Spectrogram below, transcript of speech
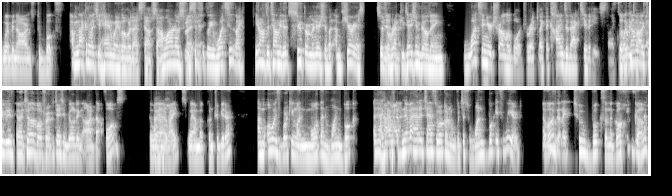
webinars to books. I'm not going to let you hand wave over that stuff. So I want to know specifically what's it like. You don't have to tell me the super minutia, but I'm curious. So for Yeah. reputation building, what's in your Trello board for rep- like the kinds of activities? Like So the kind of activities in my Trello board for reputation building are the Forbes, the way I Uh-huh. write, where I'm a contributor. I'm always working on more than one book. I- uh-huh. I've, I've never had a chance to work on just one book. It's weird. I've always hmm. got like two books on the go. go.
